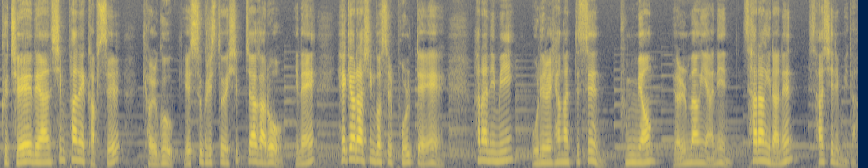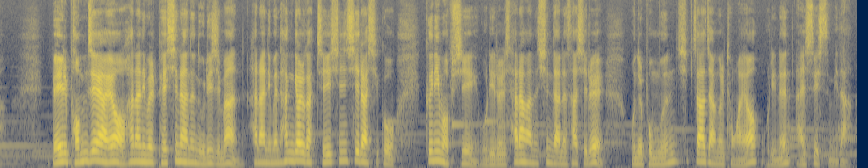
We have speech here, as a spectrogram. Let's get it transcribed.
그 죄에 대한 심판의 값을 결국 예수 그리스도의 십자가로 인해 해결하신 것을 볼 때에 하나님이 우리를 향한 뜻은 분명 멸망이 아닌 사랑이라는 사실입니다. 매일 범죄하여 하나님을 배신하는 우리지만 하나님은 한결같이 신실하시고 끊임없이 우리를 사랑하신다는 사실을 오늘 본문 14장을 통하여 우리는 알 수 있습니다.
